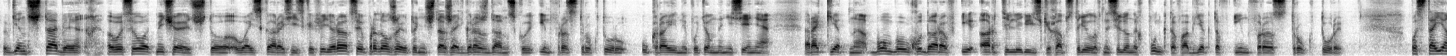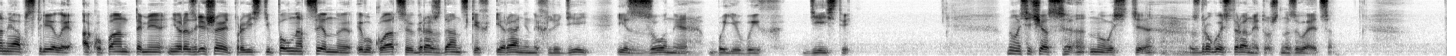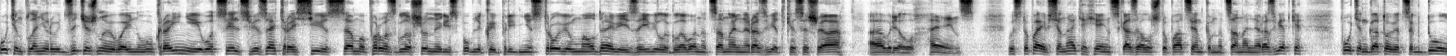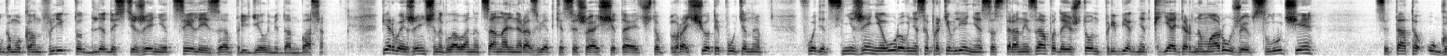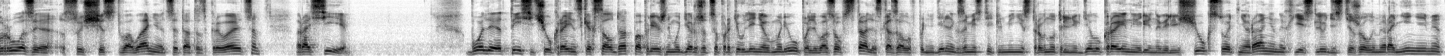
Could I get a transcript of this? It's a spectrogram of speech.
В Генштабе ВСУ отмечают, что войска Российской Федерации продолжают уничтожать гражданскую инфраструктуру Украины путем нанесения ракетно-бомбовых ударов и артиллерийских обстрелов населенных пунктов, объектов инфраструктуры. Постоянные обстрелы оккупантами не разрешают провести полноценную эвакуацию гражданских и раненых людей из зоны боевых действий. Ну а сейчас э, новость э, с другой стороны тоже называется. Путин планирует затяжную войну в Украине. Его цель – связать Россию с самопровозглашенной республикой Приднестровье в Молдавии, заявила глава национальной разведки США Аврил Хейнс. Выступая в Сенате, Хейнс сказал, что по оценкам национальной разведки Путин готовится к долгому конфликту для достижения целей за пределами Донбасса. Первая женщина-глава национальной разведки США считает, что в расчеты Путина входит снижение уровня сопротивления со стороны Запада и что он прибегнет к ядерному оружию в случае, цитата, угрозы существованию, цитата закрывается, России – более тысячи украинских солдат по-прежнему держат сопротивление в Мариуполе, в Азовстале, сказала в понедельник заместитель министра внутренних дел Украины Ирина Верещук. Сотни раненых, есть люди с тяжелыми ранениями,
